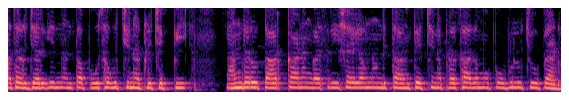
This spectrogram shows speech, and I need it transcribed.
అతడు జరిగిందంతా పూసగుచ్చినట్లు చెప్పి అందరూ తార్కాణంగా శ్రీశైలం నుండి తాను తెచ్చిన ప్రసాదము పువ్వులు చూపాడు.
